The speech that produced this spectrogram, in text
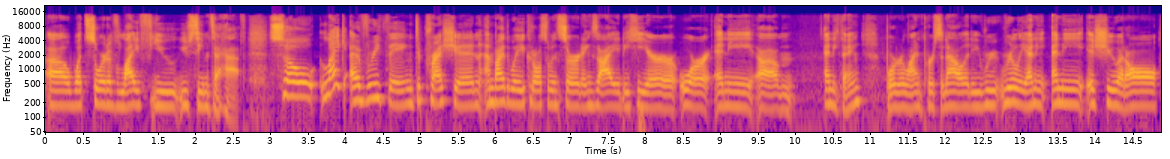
uh, what sort of life you you seem to have. So like everything, depression, and by the way, you could also insert anxiety here or any um, anything borderline personality re- really any any issue at all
